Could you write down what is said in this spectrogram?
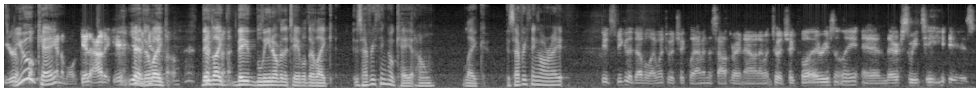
"You're You okay? animal. Get out of here." Yeah, they're like- They like they lean over the table. They're like, "Is everything okay at home? Like, is everything all right?" Dude, speak of the devil, I went to a Chick Fil A. I'm in the South right now, and I went to a Chick Fil A recently, and their sweet tea is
